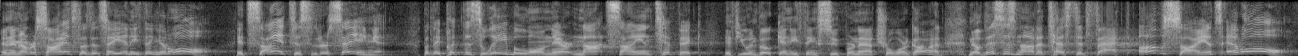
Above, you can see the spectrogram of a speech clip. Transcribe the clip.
And remember, science doesn't say anything at all. It's scientists that are saying it. But they put this label on there, not scientific, if you invoke anything supernatural or God. Now, this is not a tested fact of science at all.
